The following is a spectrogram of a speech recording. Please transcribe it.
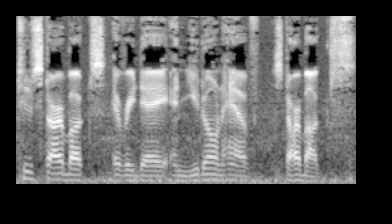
two Starbucks every day and you don't have Starbucks,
